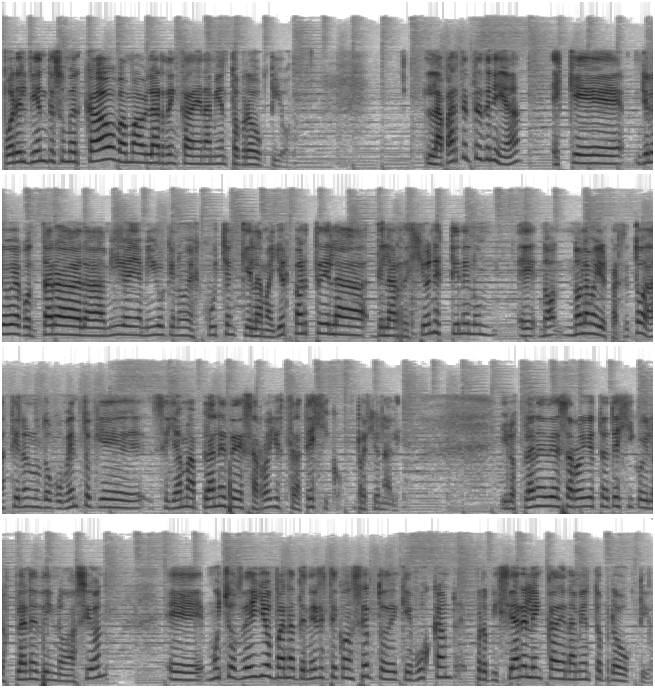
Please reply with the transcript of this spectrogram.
por el bien de su mercado, vamos a hablar de encadenamiento productivo. La parte entretenida es que yo le voy a contar a la amiga y amigo que nos escuchan que la mayor parte de, la- de las regiones tienen un, eh, no, no la mayor parte, todas tienen un documento que se llama Planes de Desarrollo Estratégico Regionales. Y los planes de desarrollo estratégico y los planes de innovación, eh, muchos de ellos van a tener este concepto de que buscan propiciar el encadenamiento productivo.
